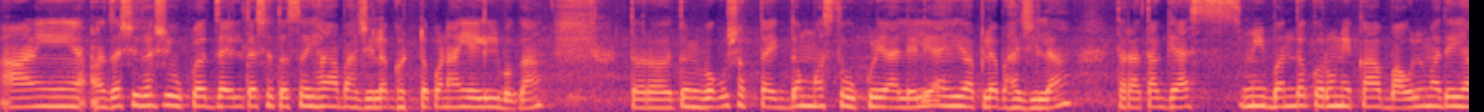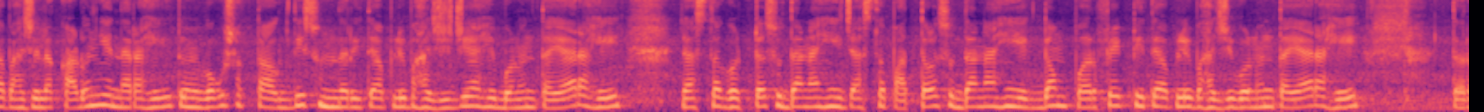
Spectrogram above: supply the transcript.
आणि जशी जशी उकळत जाईल तसं तसं ह्या भाजीला घट्टपणा येईल बघा. तर तुम्ही बघू शकता एकदम मस्त उकळी आलेली आहे आपल्या भाजीला. तर आता गॅस मी बंद करून एका बाउलमध्ये ह्या भाजीला काढून घेणार आहे. तुम्ही बघू शकता अगदी सुंदर इथे आपली भाजी जी आहे बनून तयार आहे. जास्त घट्टसुद्धा नाही जास्त पातळसुद्धा नाही एकदम परफेक्ट इथे आपली भाजी बनून तयार आहे. तर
